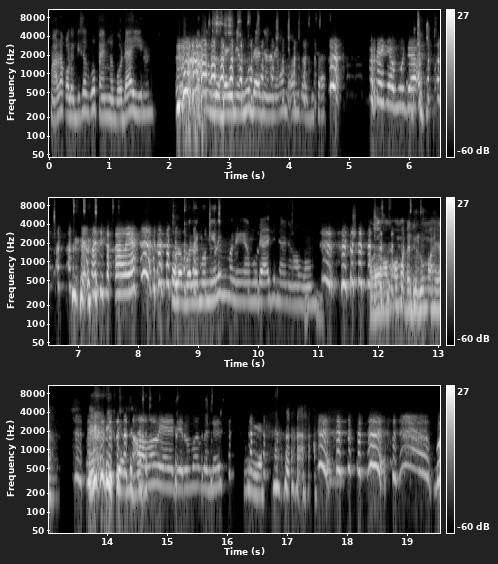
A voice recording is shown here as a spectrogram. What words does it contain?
Malah kalau bisa gue pengen ngegodain. Tapi ngegodain yang muda, jangan yang om-om kalau bisa. Ada yang muda. Masih sekal ya. Kalau boleh memilih, mending yang muda aja, jangan yang om-om. Kalau yang om-om ada di rumah ya? Iya benar. Oh, ya di rumah bener. Iya. Bu,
